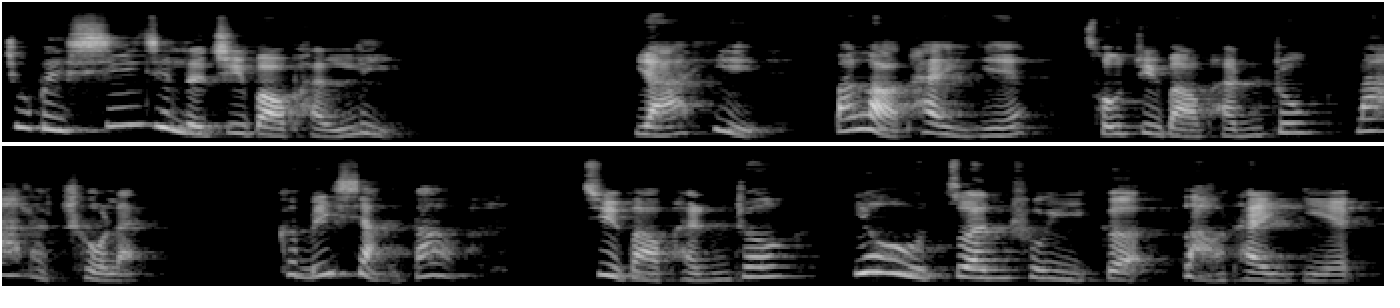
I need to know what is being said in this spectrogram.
就被吸进了聚宝盆里。衙役把老太爷从聚宝盆中拉了出来，可没想到，聚宝盆中又钻出一个老太爷。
